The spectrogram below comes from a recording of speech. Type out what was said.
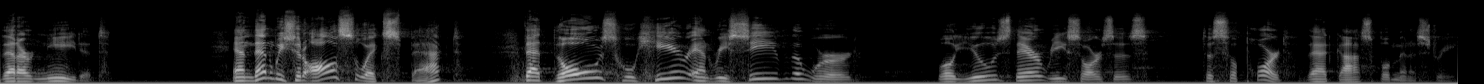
that are needed. And then we should also expect that those who hear and receive the word will use their resources to support that gospel ministry.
